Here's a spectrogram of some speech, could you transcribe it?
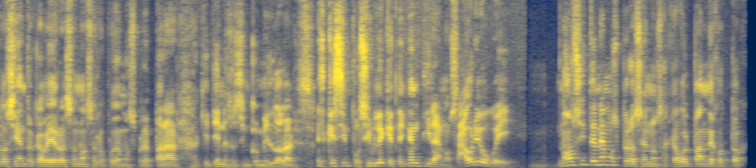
Lo siento, caballero, eso no se lo podemos preparar. Aquí tiene sus 5 mil dólares. Es que es imposible que tengan tiranosaurio, güey. No, sí tenemos, pero se nos acabó el pan de hot dog.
